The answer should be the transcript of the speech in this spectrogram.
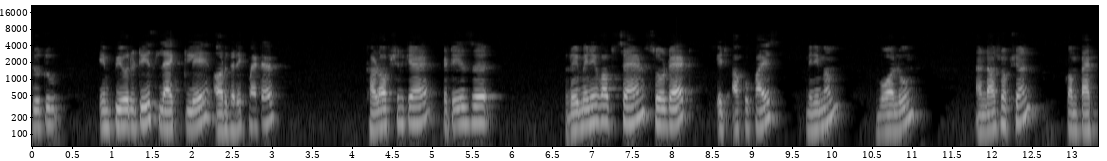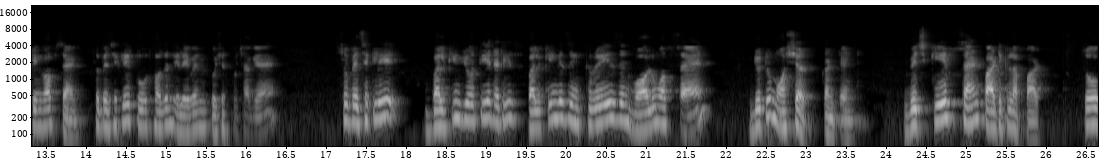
due to impurities like clay organic matter third option क्या है? It is remaining of sand so that it occupies minimum volume and last option compacting of sand so basically 2011 में क्वेश्चन पूछा गया है. सो बेसिकली बल्किंग जो होती है that is bulking is increase in volume of sand due to moisture content which keep sand particular part so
